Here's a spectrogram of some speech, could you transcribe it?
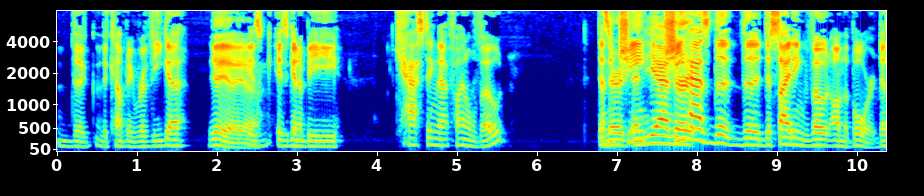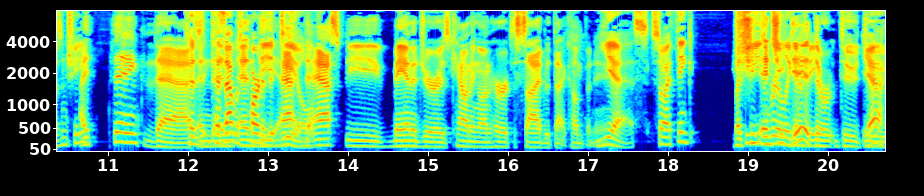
the the company Raviga Yeah, yeah, yeah. is is going to be casting that final vote. Doesn't she? and yeah, and she has the the deciding vote on the board, doesn't she? I think that 'Cause- 'cause that was and part of the A- deal. the Aspie manager is counting on her to side with that company. yes. So I think, but she's she and really she did be- the, to to Yeah.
